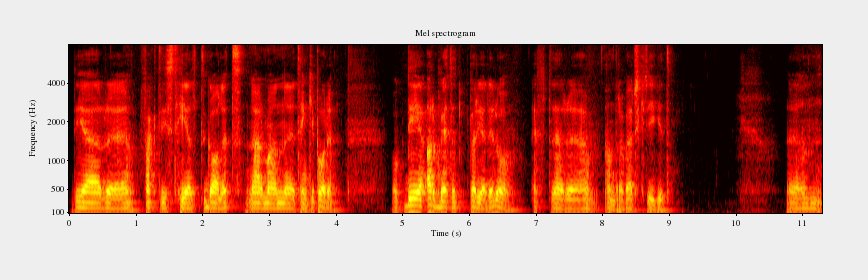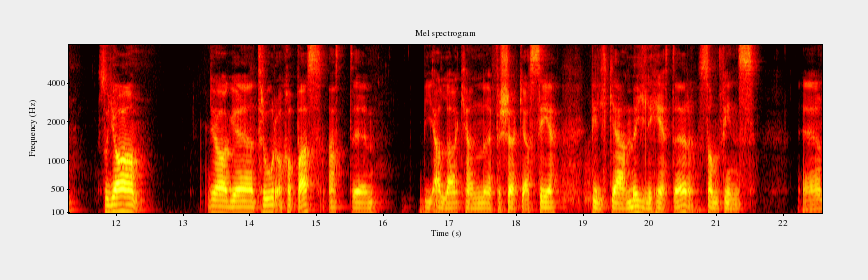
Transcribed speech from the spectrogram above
det är eh, faktiskt helt galet när man eh, tänker på det och det arbetet började då efter eh, andra världskriget ehm, så jag jag eh, tror och hoppas att eh, vi alla kan försöka se vilka möjligheter som finns ehm,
